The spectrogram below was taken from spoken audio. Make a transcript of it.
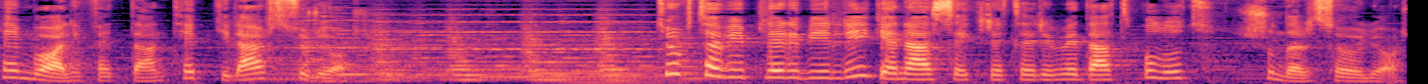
hem muhalefetten tepkiler sürüyor. Türk Tabipleri Birliği Genel Sekreteri Vedat Bulut şunları söylüyor.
